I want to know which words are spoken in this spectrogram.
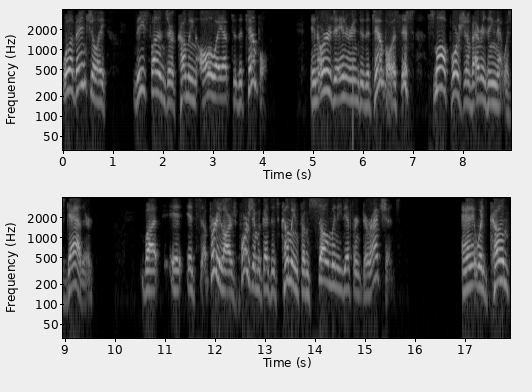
Well, eventually, these funds are coming all the way up to the temple. In order to enter into the temple, it's this small portion of everything that was gathered, but it, it's a pretty large portion because it's coming from so many different directions. And it would come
